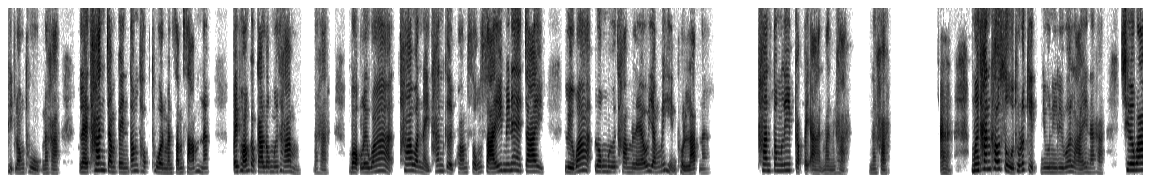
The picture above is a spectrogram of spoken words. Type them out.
ผิดลองถูกนะคะ และท่านจำเป็นต้องทบทวนมันซ้ำๆนะ ไปพร้อมกับการลงมือทนะคะ บอกเลยว่าถ้าวันไหนท่านเกิดความสงสัยไม่แน่ใจ หรือว่าลงมือทำแล้วยังไม่เห็นผลลัพธ์นะ ท่านต้องรีบกลับไปอ่านมันค่ะนะคะอ่าเมื่อท่านเข้าสู่ธุรกิจ Unilever Life นะคะ เชื่อว่า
